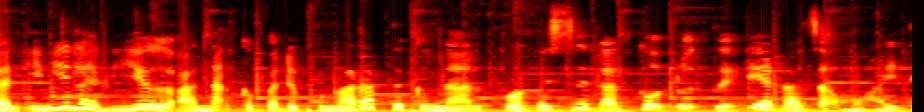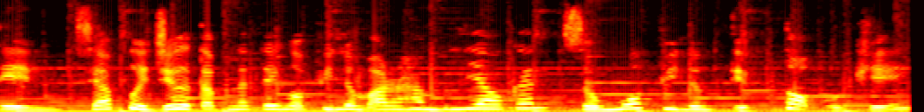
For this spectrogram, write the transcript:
Dan inilah dia anak kepada pengarah terkenal Profesor Datuk Dr. A. Razak Muhaiddin. Siapa je tak pernah tengok filem arahan beliau kan? Semua filem tip-top okay?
